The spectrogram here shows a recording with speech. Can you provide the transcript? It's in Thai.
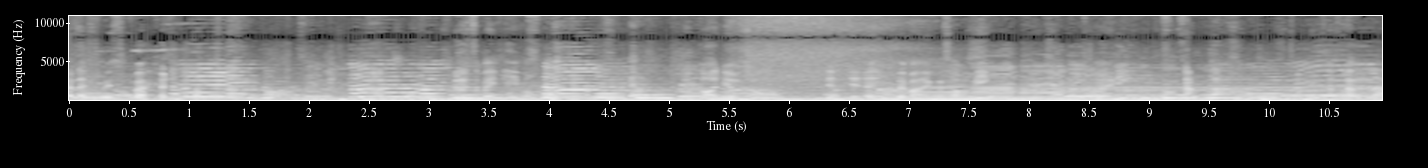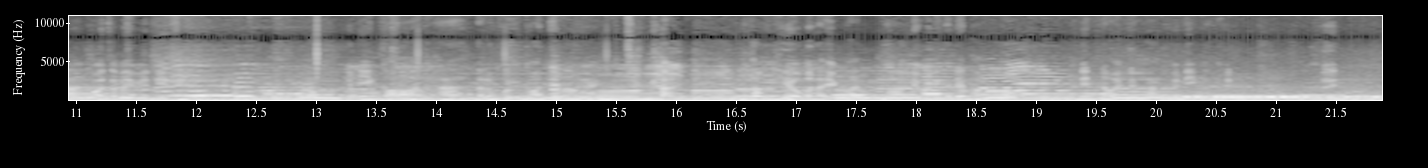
Careless Whisper นะเดี๋ยวเราจะไปที่มองกันแล้วก็เดี๋ยวช่วงเย็นๆเอ้ยบ่ายๆก็ช้อปปิ้งเยอะแยะมากมายสั่งลาช้อปปิ้งสั่งลาก่อนจะไปเวนิสวันนี้ก็นะคะแต่ละคนก็เหน็ดเหนื่อยกันท่องเที่ยวมาหลายวันก็เดี๋ยววันนี้ก็ได้พักผ่อนนิดหน่อยนะคะคืนนี้ก็ขึ้นขึ้นรถไฟกัน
